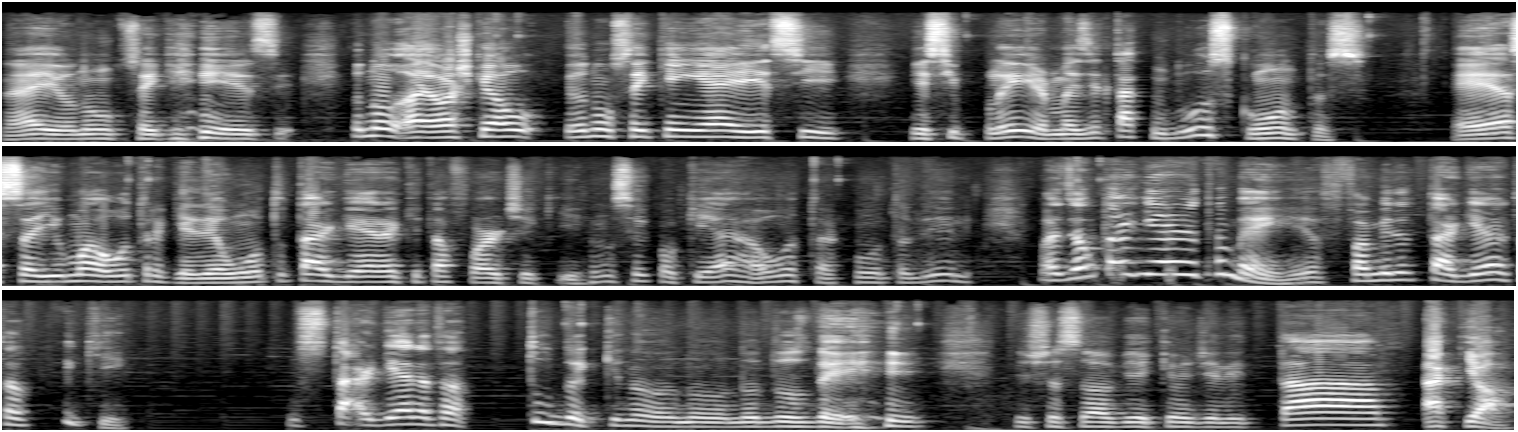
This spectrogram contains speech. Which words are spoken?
né? Eu não sei quem é esse, eu, não, eu acho que é o, eu não sei quem é esse, esse player, mas ele tá com duas contas. Essa e uma outra aqui. Ele é um outro Targaryen que tá forte aqui. Eu não sei qual que é a outra conta dele. Mas é um Targaryen também. A família Targaryen tá aqui. Os Targaryen tá tudo aqui no, no, no dos Day. Deixa eu só ver aqui onde ele tá. Aqui, ó.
